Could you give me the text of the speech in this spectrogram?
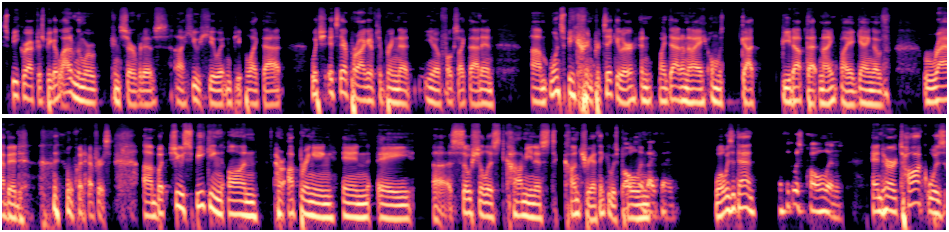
speaker after speaker. A lot of them were conservatives, uh, Hugh Hewitt and people like that. Which it's their prerogative to bring that, you know, folks like that in. Um, one speaker in particular, and my dad and I almost got beat up that night by a gang of rabid whatevers. Um, but she was speaking on her upbringing in a uh, socialist communist country. I think it was Poland. Poland. I think. What was it, Dad? I think it was Poland. And her talk was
